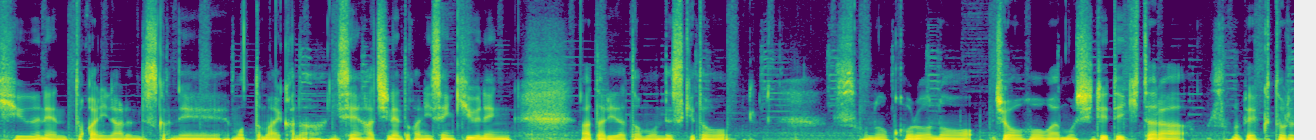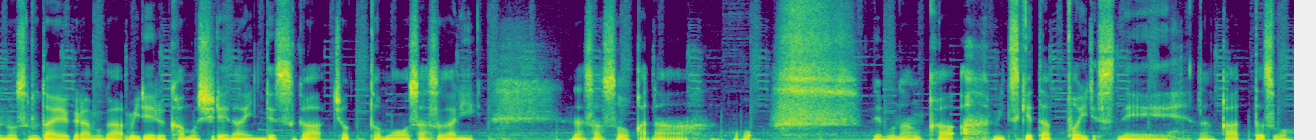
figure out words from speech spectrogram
2009年とかになるんですかね。もっと前かな。2008年とか2009年あたりだと思うんですけど、その頃の情報がもし出てきたら、そのベクトルのそのダイアグラムが見れるかもしれないんですが、ちょっともうさすがになさそうかな。でもなんか見つけたっぽいですね。なんかあったぞ。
